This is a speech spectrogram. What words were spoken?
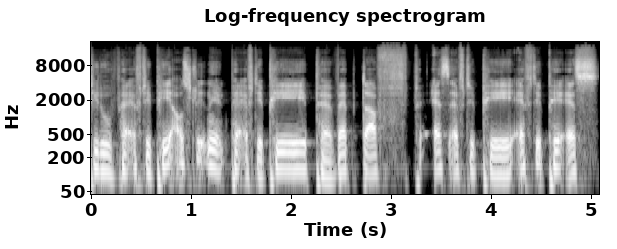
die du per FTP ausschließt, nee, per FTP, per WebDAV, per SFTP, FTPS,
